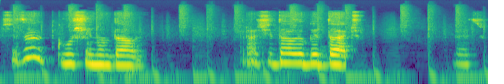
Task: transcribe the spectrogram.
Ще за машину дали. Краще дали би дачу. Дачу.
